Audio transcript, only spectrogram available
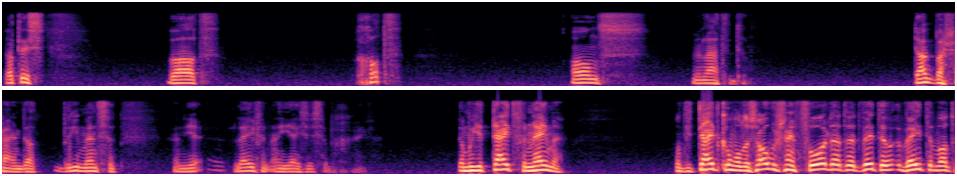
Dat is wat God ons wil laten doen. Dankbaar zijn dat drie mensen hun leven aan Jezus hebben gegeven. Dan moet je tijd vernemen. Want die tijd komt wel eens over zijn voordat we het weten, weten, want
